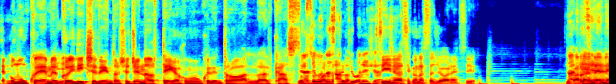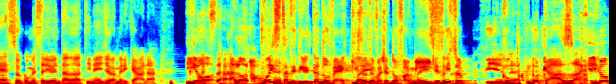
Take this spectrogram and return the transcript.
E comunque Quindi- mercoledì c'è dentro, c'è Jenna Ortega comunque dentro al, al cast. Nella sto seconda guardando. stagione, cioè, sì, nella seconda stagione, sì. No, Guarda eh. Nelson come sta diventando una teenager americana. Io, allora, voi state diventando vecchi, state i- facendo famiglie, state comprando casa. Io,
